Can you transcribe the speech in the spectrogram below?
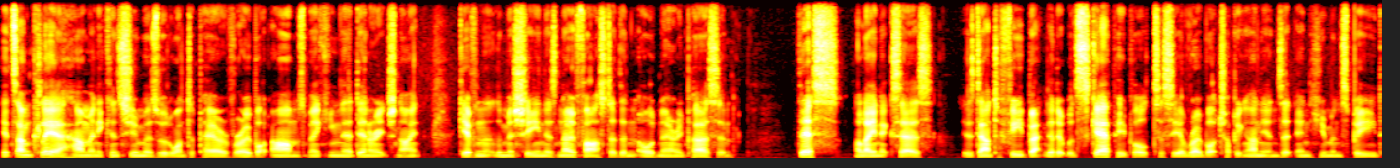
It's unclear how many consumers would want a pair of robot arms making their dinner each night, given that the machine is no faster than an ordinary person. This, Oleynik says, is down to feedback that it would scare people to see a robot chopping onions at inhuman speed.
